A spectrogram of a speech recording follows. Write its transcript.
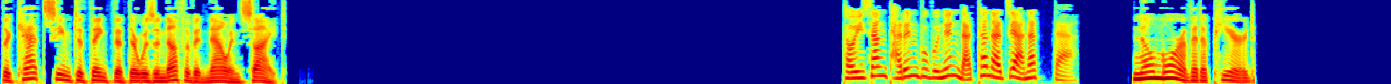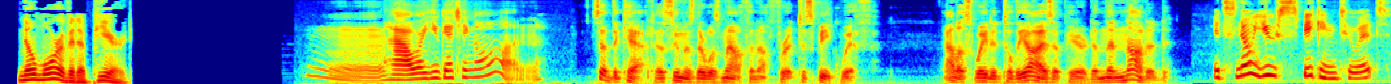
The cat seemed to think that there was enough of it now in sight. 더 이상 다른 부분은 나타나지 않았다. No more of it appeared. No more of it appeared. Hmm, how are you getting on? said the cat, as soon as there was mouth enough for it to speak with. Alice waited till the eyes appeared, and then nodded. It's no use speaking to it,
